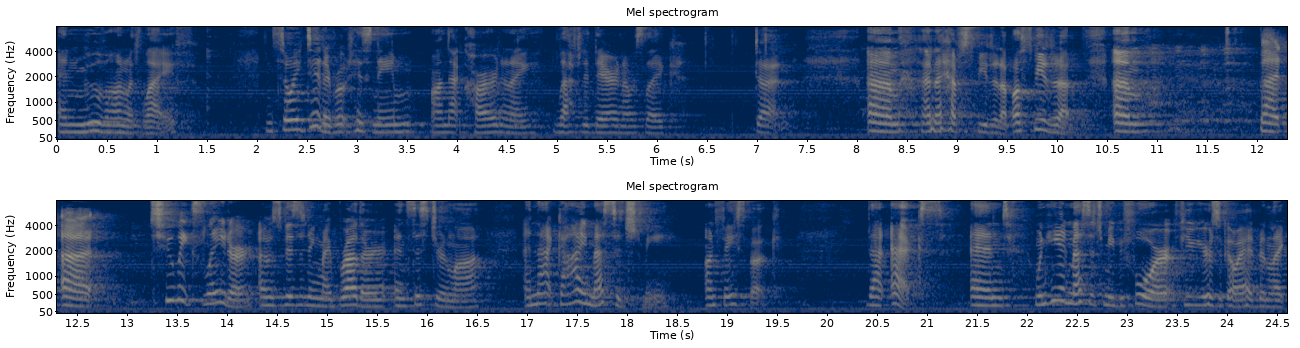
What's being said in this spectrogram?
and move on with life. And so I did. I wrote his name on that card and I left it there, and I was like, done. Um, and I have to speed it up. I'll speed it up. Um, but uh, two weeks later, I was visiting my brother and sister in law, and that guy messaged me on Facebook, that ex. And when he had messaged me before, a few years ago, I had been like,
